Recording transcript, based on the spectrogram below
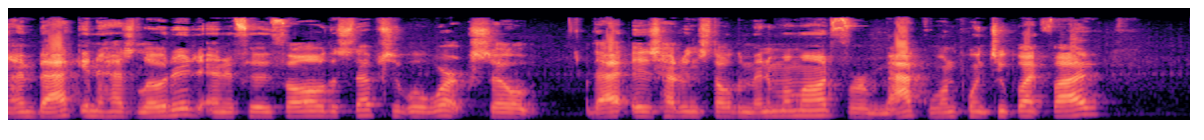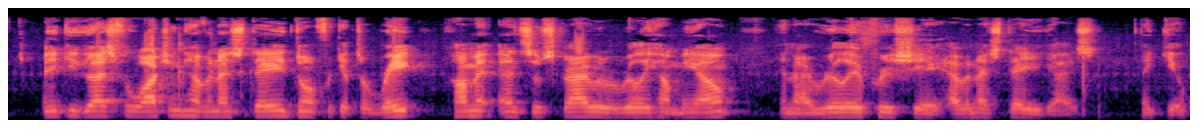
I'm back and it has loaded and if you follow the steps it will work. So that is how to install the Minema mod for Mac 1.2.5. Thank you guys for watching. Have a nice day. Don't forget to rate, comment, and subscribe. It will really help me out. And I really appreciate it. Have a nice day, you guys. Thank you.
